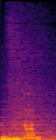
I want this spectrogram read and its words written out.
you.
